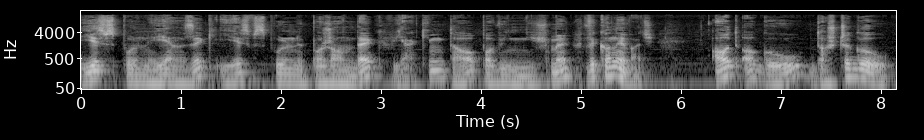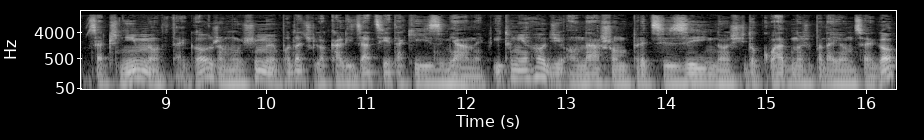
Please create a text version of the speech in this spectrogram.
Jest wspólny język i jest wspólny porządek, w jakim to powinniśmy wykonywać. Od ogółu do szczegółu. Zacznijmy od tego, że musimy podać lokalizację takiej zmiany. I tu nie chodzi o naszą precyzyjność, dokładność badającego,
